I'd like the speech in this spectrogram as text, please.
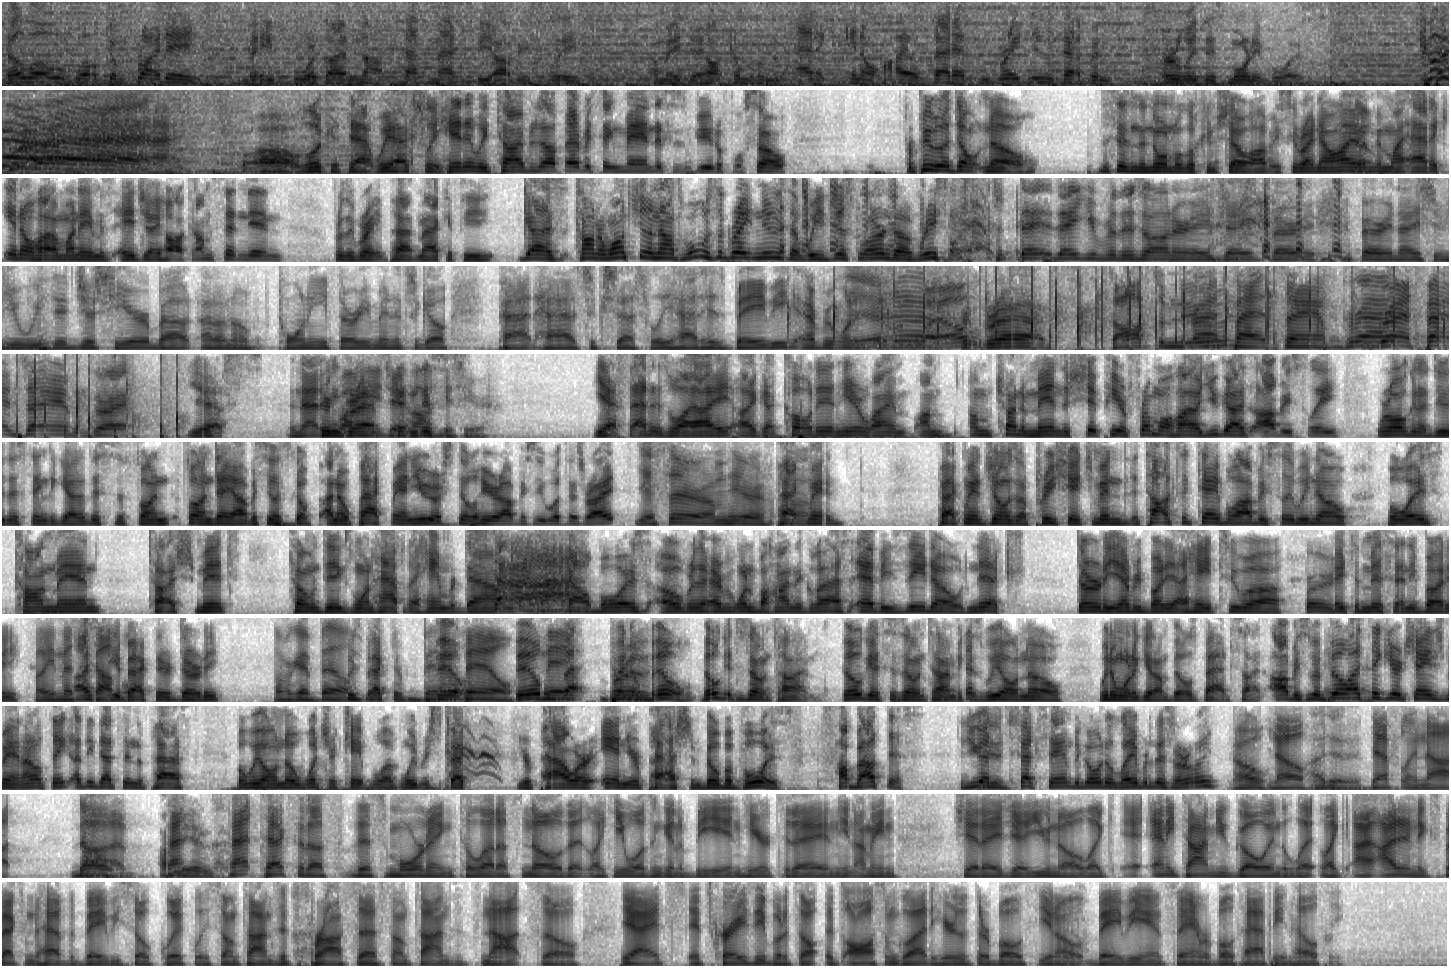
Hello, welcome Friday, May 4th. I'm not Pat McAfee, obviously. I'm AJ Hawk coming from an attic in Ohio. Pat had some great news happen early this morning, boys. Congrats! Oh, look at that. We actually hit it. We timed it up, everything. Man, this is beautiful. So, for people that don't know, this isn't the normal looking show, obviously. Right now, I am in my attic in Ohio. My name is AJ Hawk. I'm sitting in for the great Pat McAfee. Guys, Connor, why don't you announce what was the great news that we just learned of recently? Thank you for this honor, AJ. It's very, very nice of you. We did just hear about, I don't know, 20, 30 minutes ago. Pat has successfully had his baby. Everyone is doing well. Congrats. It's awesome news. Congrats, Pat and Sam. Congrats, Pat and Sam. Congrats. Yes. And that is Congrats. why AJ And Hawk this is is- here. Yes, that is why I, I got called in here. Why I'm I'm I'm trying to man the ship here from Ohio. You guys obviously we're all going to do this thing together. This is a fun fun day. Obviously, let's go. I know Pac-Man, you are still here, obviously with us, right? Yes, sir. I'm here. Pac-Man, Pac-Man Jones. I appreciate you, man. The toxic table. Obviously, we know boys. Con Man, Ty Schmitt, Tone Digz, one half of the Hammer Down Cowboys over there. Everyone behind the glass. Evie, Zito, Nick, Dirty. Everybody. I hate to uh hate to miss anybody. Oh, you missed I a see you back there, Dirty. Don't forget Bill. Who's back there? Bill. Bill. Bill. Mitt. back- oh, no, Bill. Bill gets his own time. Bill gets his own time because we all know we don't want to get on Bill's bad side, obviously. But Bill, I think you're a changed man. I don't think I think that's in the past, but we all know what you're capable of. and We respect your power and your passion, Bill. But boys, how about this? Did you guys expect Sam to go into labor this early? No. No, I didn't. Definitely not. No. Uh, I Pat, mean- Pat texted us this morning to let us know that like he wasn't going to be in here today, and you know, I mean, shit, AJ, you know, like anytime you go into la- like I, I didn't expect him to have the baby so quickly. Sometimes it's a process, sometimes it's not. So yeah, it's it's crazy, but it's it's awesome. Glad to hear that they're both you know, baby and Sam are both happy and healthy.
